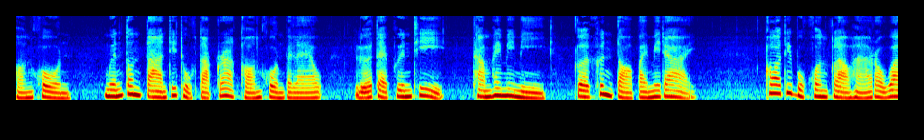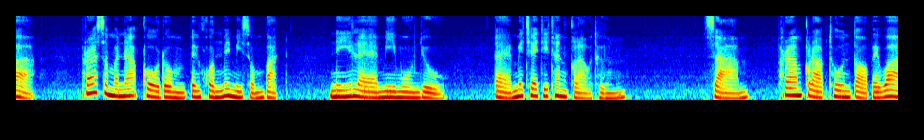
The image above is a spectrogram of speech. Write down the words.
ถอนโคน เหมือนต้นตาลที่ถูกตัดรากถอนโคนไปแล้ว เหลือแต่พื้นที่ทำให้ไม่มี เกิดขึ้นต่อไปไม่ได้ ข้อที่บุคคลกล่าวหาเราว่า พระสมณะโคดมเป็นคนไม่มีสมบัติ นี้แลมีมูลอยู่ แต่ไม่ใช่ที่ท่านกล่าวถึง 3. พราหม์กราบทูลต่อไปว่า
